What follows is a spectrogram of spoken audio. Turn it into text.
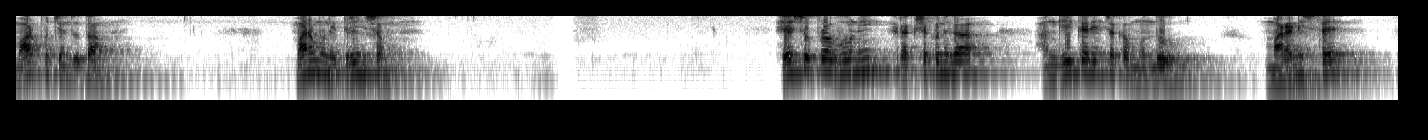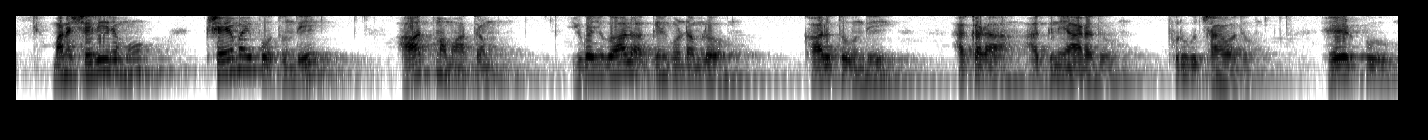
మార్పు చెందుతాం. మనము నిద్రించం యేసు ప్రభువుని రక్షకునిగా అంగీకరించక ముందు మరణిస్తే మన శరీరము క్షయమైపోతుంది. ఆత్మ మాత్రం యుగయుగాలు అగ్నిగుండంలో కాలుతూ ఉంది. అక్కడ అగ్ని ఆరదు. పురుగు చావదు. ఏడ్పు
